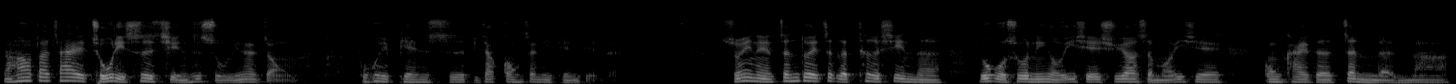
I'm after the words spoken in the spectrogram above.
然后他在处理事情是属于那种不会偏私、比较公正一点点的。所以呢，针对这个特性呢，如果说你有一些需要什么一些公开的证人啊，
